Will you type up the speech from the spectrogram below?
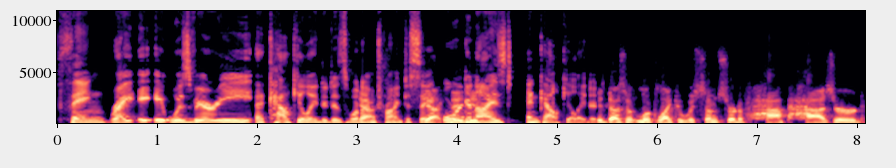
thing, right? It, it was very uh, calculated, is what I'm trying to say. Organized it, and calculated. It doesn't look like it was some sort of haphazard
